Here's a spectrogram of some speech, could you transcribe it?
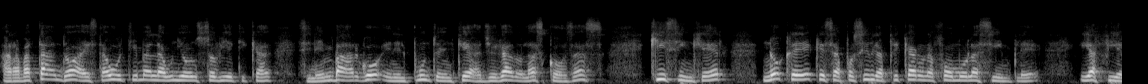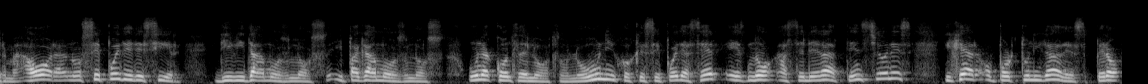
arrebatando a esta última la Unión Soviética. Sin embargo, en el punto en que ha llegado la cosas, Kissinger no cree que sea posible aplicar una fórmula simple y afirma, ahora no se puede decir dividámoslos y pagámoslos una contra el otro. Lo único que se puede hacer es no acelerar tensiones y crear oportunidades, pero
